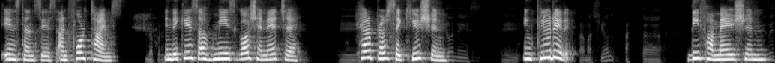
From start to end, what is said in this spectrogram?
instances and four times. In the case of Ms. Goyeneche, her persecution included defamation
